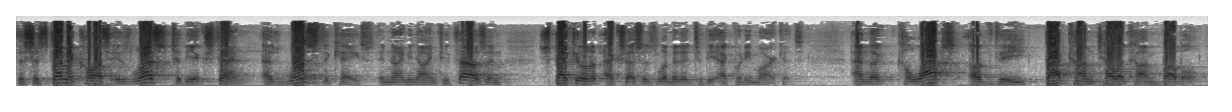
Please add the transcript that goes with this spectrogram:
The systemic cost is less to the extent, as was the case in 99 2000, speculative excess is limited to the equity markets. And the collapse of the dot com telecom bubble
